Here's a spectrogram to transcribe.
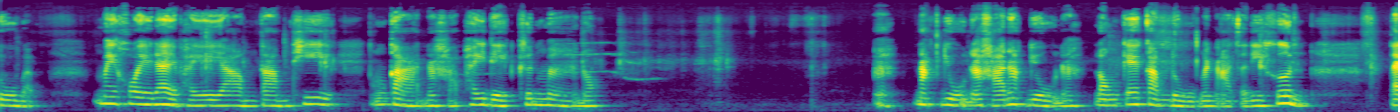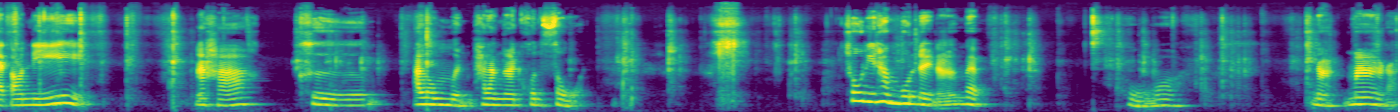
ดูแบบไม่ค่อยได้พยายามตามที่ต้องการนะคะไพ่เดทขึ้นมาเนาะอะ หนักอยู่นะคะหนักอยู่นะ ลองแก้กรรมดูมันอาจจะดีขึ้น แต่ตอนนี้นะคะ คืออารมณ์เหมือนพลังงานคนโสดช่วงนี้ทำบุญหน่อยนะ แบบโหหนักมากอะ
